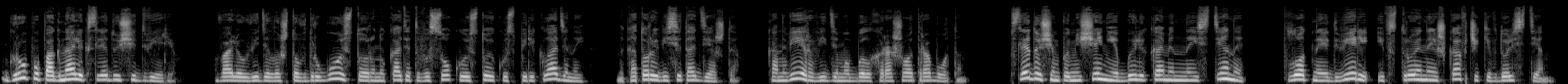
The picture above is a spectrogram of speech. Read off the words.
Группу погнали к следующей двери. Валя увидела, что в другую сторону катят высокую стойку с перекладиной, на которой висит одежда. Конвейер, видимо, был хорошо отработан. В следующем помещении были каменные стены, плотные двери и встроенные шкафчики вдоль стен.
